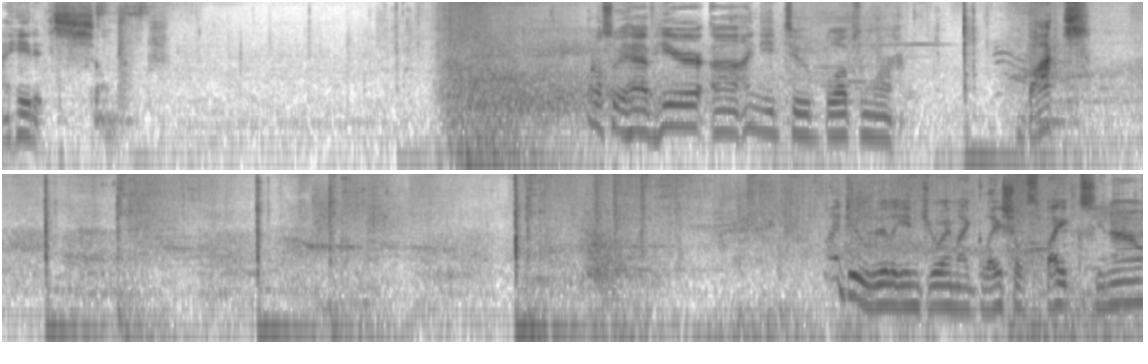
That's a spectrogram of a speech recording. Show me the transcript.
I hate it so much. What else do we have here? Uh, I need to blow up some more bots. I do really enjoy my glacial spikes, you know?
